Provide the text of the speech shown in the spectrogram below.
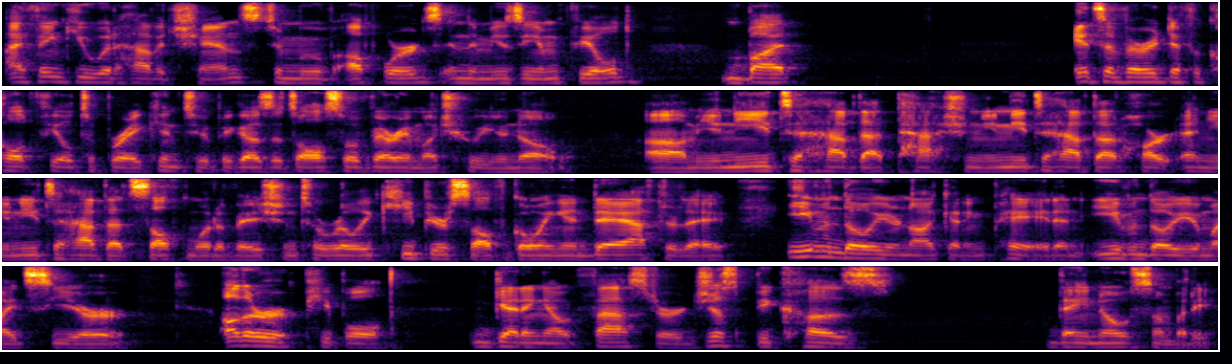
I think you would have a chance to move upwards in the museum field. But it's a very difficult field to break into because it's also very much who you know. Um, you need to have that passion, you need to have that heart, and you need to have that self motivation to really keep yourself going in day after day, even though you're not getting paid, and even though you might see your other people getting out faster just because they know somebody.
